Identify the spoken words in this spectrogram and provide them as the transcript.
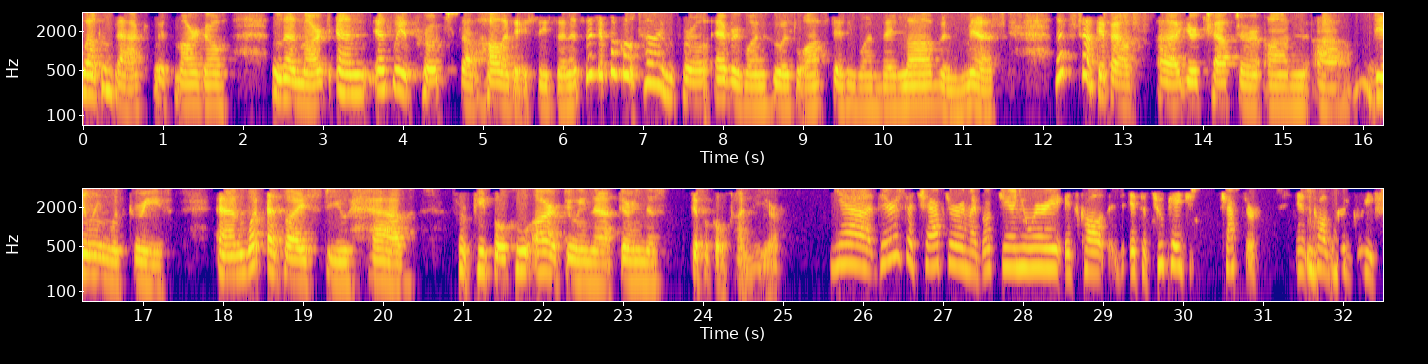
Welcome back with Margo Lenmark. And as we approach the holiday season, it's a difficult time for everyone who has lost anyone they love and miss. Let's talk about uh, your chapter on uh, dealing with grief. And what advice do you have for people who are doing that during this difficult time of year? Yeah, there's a chapter in my book, January. It's called, it's a two-page chapter, and it's mm-hmm. called Good Grief.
